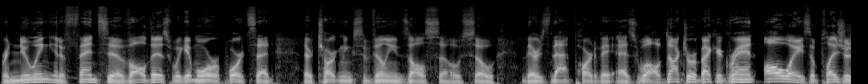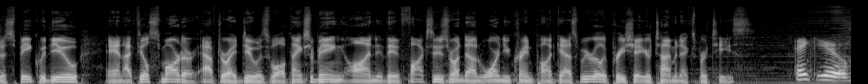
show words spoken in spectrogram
renewing an offensive. All this, we get more reports that they're targeting civilians also, so there's that part of it as well. Dr. Rebecca Grant, always a pleasure to speak with you, and I feel smarter after I do as well. Thanks for being on the Fox News Rundown War in Ukraine podcast. We really appreciate your time and expertise. Thank you.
